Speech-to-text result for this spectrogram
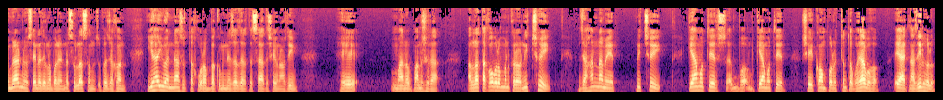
ইমরান হোসেন রাজ বলেন রসুল্লাহ যখন ইহা ইউন্নাস উত্তাকু রব্বা কুমিন নজর শাহিন আজিম হে মানব মানুষরা আল্লাহ তাকে অবলম্বন করা। নিশ্চয়ই জাহান নামের নিশ্চয়ই কেয়ামতের কেয়ামতের সেই কম্পন অত্যন্ত ভয়াবহ। এই আয়াত নাজিল হলো।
